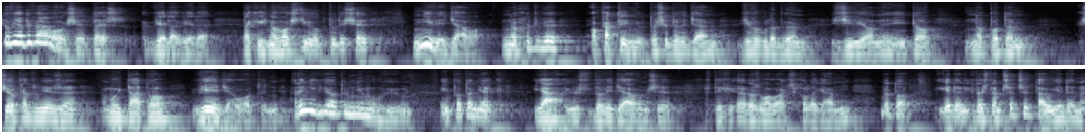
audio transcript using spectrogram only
dowiadywało się też wiele, wiele takich nowości, o których się nie wiedziało. No choćby o Katyniu to się dowiedziałem, gdzie w ogóle byłem zdziwiony i to no potem się okazuje, że mój tato wiedział o tym, ale nigdy o tym nie mówił. I potem jak ja już dowiedziałem się w tych rozmowach z kolegami, no to jeden ktoś tam przeczytał, jeden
